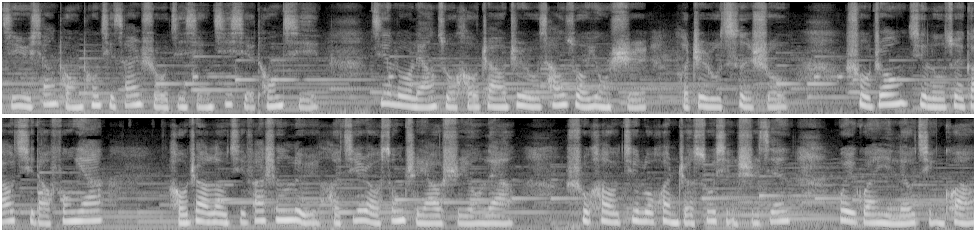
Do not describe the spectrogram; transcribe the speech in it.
给予相同通气参数进行机械通气，记录两组喉罩置入操作用时和置入次数。术中记录最高气道风压。喉罩漏气发生率和肌肉松弛药使用量，术后记录患者苏醒时间、胃管引流情况、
